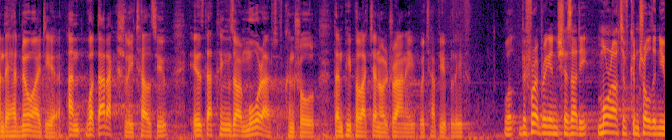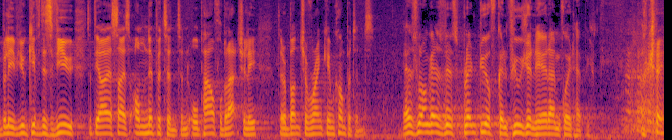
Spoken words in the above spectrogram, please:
and they had no idea. And what that actually tells you is that things are more out of control than people like General Durrani would have you believe. Well, before I bring in Shahzadi, more out of control than you believe, you give this view that the ISI is omnipotent and all powerful, but actually they're a bunch of rank incompetents. As long as there's plenty of confusion here, I'm quite happy. okay.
